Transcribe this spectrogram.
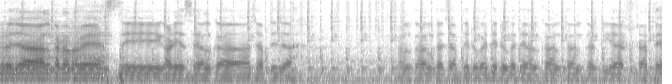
বেড়ে যা হালকা টানাবে আস্তে গাড়ি আছে হালকা চাপ দিয়ে যা হালকা হালকা চাপ দিয়ে ঢুকাতে ঢুকাতে হালকা হালকা হালকা ক্লিয়ার টাতে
